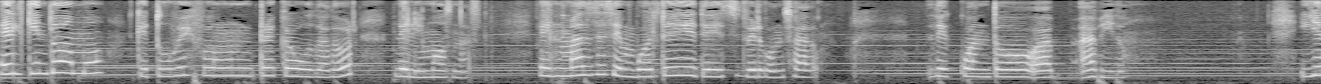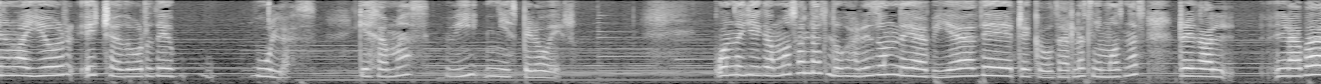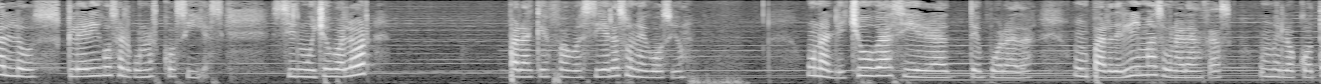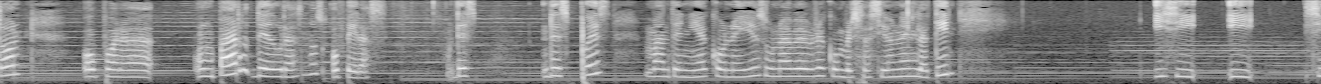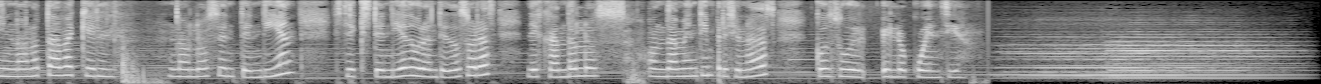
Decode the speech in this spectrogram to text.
El quinto amo que tuve fue un recaudador de limosnas, el más desenvuelto y desvergonzado de cuanto ha, ha habido, y el mayor echador de bulas que jamás vi ni espero ver. Cuando llegamos a los lugares donde había de recaudar las limosnas, regalaba a los clérigos algunas cosillas, sin mucho valor, para que favoreciera su negocio. Una lechuga si era temporada, un par de limas o naranjas, un melocotón o para un par de duraznos o peras. Des después mantenía con ellos una breve conversación en latín y si, y si no notaba que no los entendían, se extendía durante dos horas dejándolos hondamente impresionados con su elocuencia.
